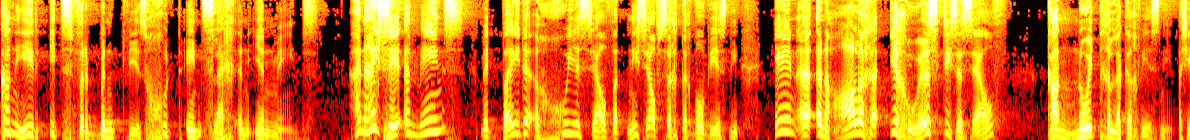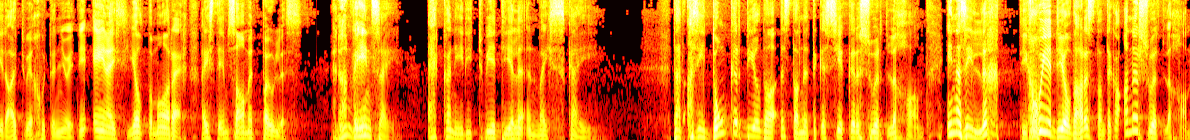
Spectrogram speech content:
kan hier iets verbind wees, goed en sleg in een mens? En hy sê 'n mens met beide 'n goeie self wat nie selfsugtig wil wees nie en 'n inhalige egoïstiese self kan nooit gelukkig wees nie as jy daai twee goed in jou het nie en hy's heeltemal reg. Hy stem saam met Paulus. En dan wens hy, ek kan hierdie twee dele in my skei. Dat as die donker deel daar is, dan het ek 'n sekere soort liggaam. En as die lig, die goeie deel daar is, dan het ek 'n ander soort liggaam.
